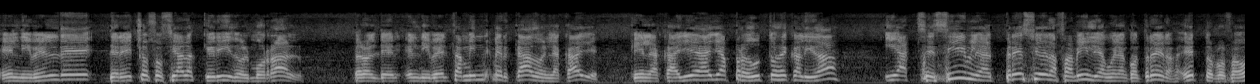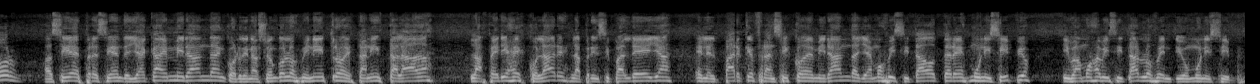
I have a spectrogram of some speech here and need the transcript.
El nivel de derecho social adquirido, el morral, pero el, de- el nivel también de mercado en la calle. Que en la calle haya productos de calidad y accesible al precio de la familia, William Contreras. Héctor, por favor. Así es, presidente. Ya acá en Miranda, en coordinación con los ministros, están instaladas las ferias escolares, la principal de ellas en el Parque Francisco de Miranda. Ya hemos visitado tres municipios y vamos a visitar los 21 municipios.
